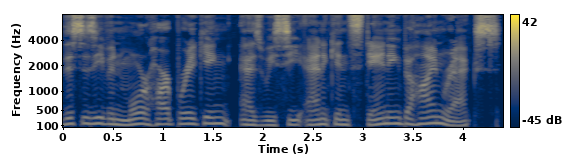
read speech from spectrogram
This is even more heartbreaking as we see Anakin standing behind Rex,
